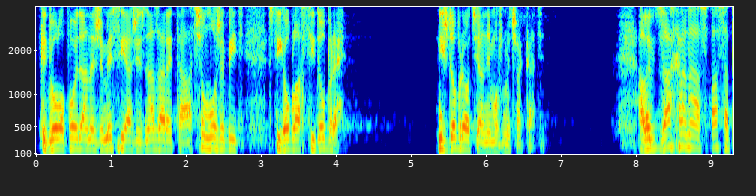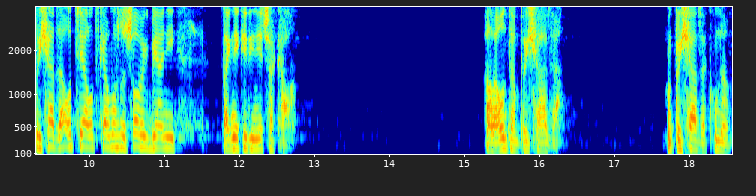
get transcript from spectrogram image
keď bolo povedané, že Mesiáš je z Nazareta, a čo môže byť z tých oblastí dobre? Nič dobré odtiaľ nemôžeme čakať. Ale záchrana a spasa prichádza odtiaľ, odkiaľ možno človek by ani tak niekedy nečakal. Ale on tam prichádza. On prichádza ku nám.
